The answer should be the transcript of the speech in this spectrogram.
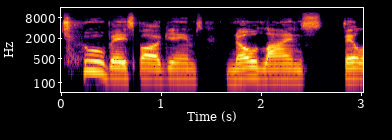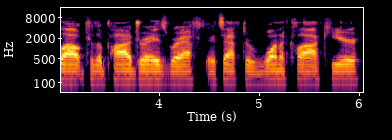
two baseball games, no lines fill out for the Padres. Where after, it's after one o'clock here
